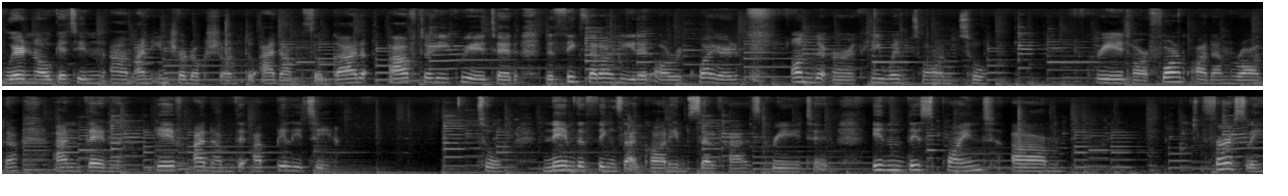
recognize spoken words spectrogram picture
we're now getting um, an introduction to Adam. So, God, after He created the things that are needed or required on the earth, He went on to create or form Adam rather, and then gave Adam the ability to name the things that God Himself has created. In this point, um, firstly,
